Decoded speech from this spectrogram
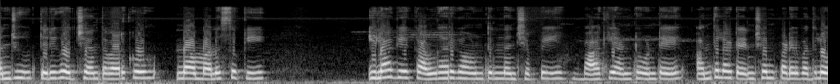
అంజు తిరిగి వచ్చేంత వరకు నా మనసుకి ఇలాగే కంగారుగా ఉంటుందని చెప్పి బాకీ అంటూ ఉంటే అంతలా టెన్షన్ పడే బదులు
